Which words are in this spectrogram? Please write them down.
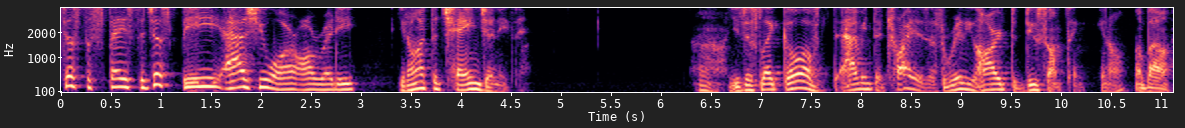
just the space to just be as you are already. You don't have to change anything. You just let go of having to try it. It's really hard to do something, you know, about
